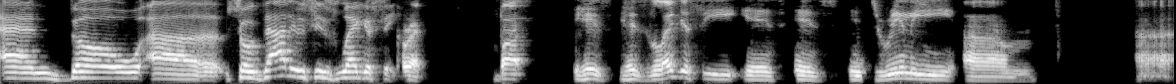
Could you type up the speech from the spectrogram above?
and though, uh, so that is his legacy. Correct. But his his legacy is is it's really um, uh,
